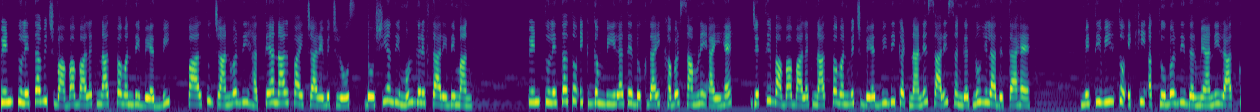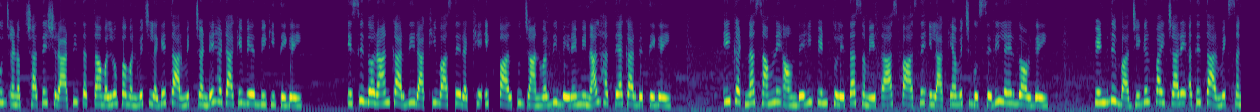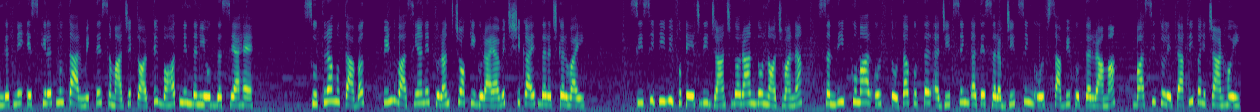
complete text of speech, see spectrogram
ਪਿੰਡ ਤੁਲੇਤਾ ਵਿੱਚ ਬਾਬਾ ਬਾਲਕ ਨਾਥ ਭਵਨ ਦੀ ਬੇਅਦਬੀ, ਪਾਲਤੂ ਜਾਨਵਰ ਦੀ ਹੱਤਿਆ ਨਾਲ ਭਾਈਚਾਰੇ ਵਿੱਚ ਰੋਸ, ਦੋਸ਼ੀਆਂ ਦੀ ਮੁੜ ਗ੍ਰਿਫਤਾਰੀ ਦੀ ਮੰਗ। ਪਿੰਡ ਤੁਲੇਤਾ ਤੋਂ ਇੱਕ ਗੰਭੀਰ ਅਤੇ ਦੁਖਦਾਈ ਖਬਰ ਸਾਹਮਣੇ ਆਈ ਹੈ, ਜਿੱਥੇ ਬਾਬਾ ਬਾਲਕ ਨਾਥ ਭਵਨ ਵਿੱਚ ਬੇਅਦਬੀ ਦੀ ਘਟਨਾ ਨੇ ਸਾਰੀ ਸੰਗਤ ਨੂੰ ਹਿਲਾ ਦਿੱਤਾ ਹੈ। ਮਿਤੀ 20 ਤੋਂ 21 ਅਕਤੂਬਰ ਦੀ ਦਰਮਿਆਨੀ ਰਾਤ ਕੁਝ ਅਣਪਛਾਤੇ ਸ਼ਰਾਰਤੀ ਤੱਤਾਂ ਵੱਲੋਂ ਭਵਨ ਵਿੱਚ ਲੱਗੇ ਧਾਰਮਿਕ ਝੰਡੇ ਹਟਾ ਕੇ ਬੇਅਦਬੀ ਕੀਤੀ ਗਈ। ਇਸੇ ਦੌਰਾਨ ਘਰ ਦੀ ਰਾਖੀ ਵਾਸਤੇ ਰੱਖੇ ਇੱਕ ਪਾਲਤੂ ਜਾਨਵਰ ਦੀ ਬੇਰਹਿਮੀ ਨਾਲ ਹੱਤਿਆ ਕਰ ਦਿੱਤੀ ਗਈ। ਇਹ ਘਟਨਾ ਸਾਹਮਣੇ ਆਉਂਦੇ ਹੀ ਪਿੰਡ ਤੁਲੇਤਾ ਸਮੇਤ ਆਸ-ਪਾਸ ਦੇ ਇਲਾਕਿਆਂ ਵਿੱਚ ਗੁੱਸੇ ਦੀ ਲਹਿਰ ਦੌੜ ਗਈ। ਪਿੰਡ ਦੇ ਬਾਜੀਗਰ ਭਾਈਚਾਰੇ ਅਤੇ ਧਾਰਮਿਕ ਸੰਗਤ ਨੇ ਇਸ ਕਿਰਤ ਨੂੰ ਧਾਰਮਿਕ ਤੇ ਸਮਾਜਿਕ ਤੌਰ ਤੇ ਬਹੁਤ ਨਿੰਦਨਯੋਗ ਦੱਸਿਆ ਹੈ। ਸੂਤਰਾਂ ਮੁਤਾਬਕ, ਪਿੰਡ ਵਾਸੀਆਂ ਨੇ ਤੁਰੰਤ ਚੌਕੀ ਗੁਰਾਇਆ ਵਿੱਚ ਸ਼ਿਕਾਇਤ ਦਰਜ ਕਰਵਾਈ। ਸੀਸੀਟੀਵੀ ਫੁਟੇਜ ਦੀ ਜਾਂਚ ਦੌਰਾਨ ਦੋ ਨੌਜਵਾਨਾਂ, ਸੰਦੀਪ ਕੁਮਾਰ ਉਰਫ ਤੋਤਾ ਪੁੱਤਰ ਅਜੀਤ ਸਿੰਘ ਅਤੇ ਸਰਬਜੀਤ ਸਿੰਘ ਉਰਫ ਸਾਬੀ ਪੁੱਤਰ ਰਾਮਾ, ਵਾਸੀ ਤੁਲੇਤਾ ਦੀ ਪਹਿਚਾਣ ਹੋਈ।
